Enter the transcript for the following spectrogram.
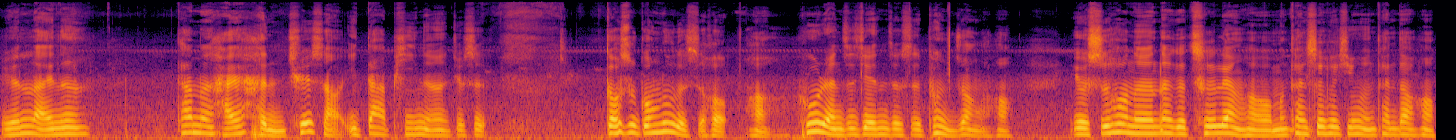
原来呢，他们还很缺少一大批呢，就是高速公路的时候哈。忽然之间就是碰撞了哈，有时候呢那个车辆哈，我们看社会新闻看到哈，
